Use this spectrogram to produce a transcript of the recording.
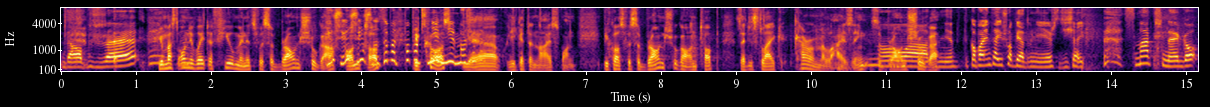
Dobrze. You must only wait a few minutes with the brown sugar Już, już, on już, no top. zobacz, popatrz, nie, because, nie, możemy- yeah, you get a nice one. Because with the brown sugar on top, that is like caramelizing the No brown sugar. ładnie. Tylko pamiętaj, już obiadu nie jesz dzisiaj. Smacznego.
